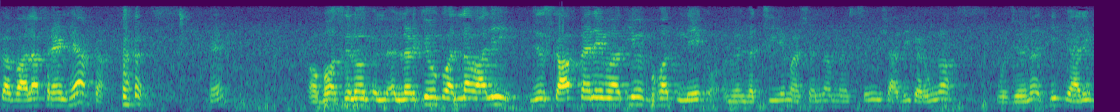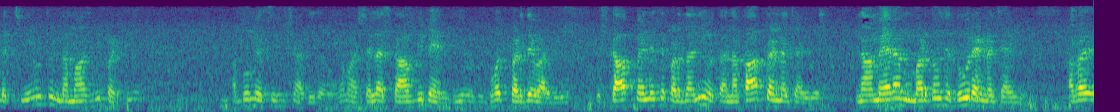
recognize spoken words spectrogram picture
کا والا فرینڈ ہے آپ کا؟ اور بہت سے لوگ، لڑکیوں کو اللہ والی جو اسکارف پہنے ہوئی آتی ہے وہ بہت نیک بچی ہے ماشاء اللہ میں اس سے بھی شادی کروں گا۔ وہ جو ہے نا، اتنی پیاری بچی ہے وہ تو نماز بھی پڑھتی ہے ابو میں اسی سے شادی کروں گا۔ ماشاء اللہ اسکارف بھی پہنتی ہے وہ تو بہت پردے والی ہے اسکارف پہننے سے پردہ نہیں ہوتا، نقاب کرنا چاہیے۔ نہ مردوں سے دور رہنا چاہیے۔ اگر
